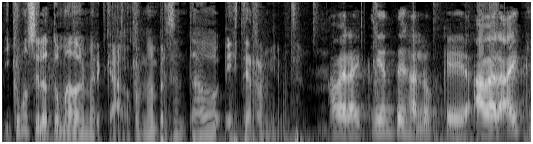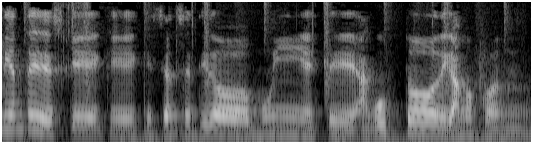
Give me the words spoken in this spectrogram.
¿Y cómo se lo ha tomado el mercado cuando han presentado esta herramienta? A ver, hay clientes a los que, a ver, hay clientes que, que, que se han sentido muy este, a gusto, digamos, con,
